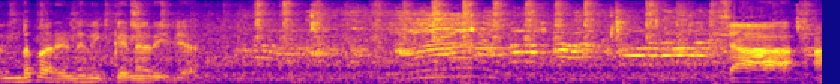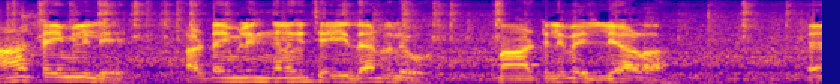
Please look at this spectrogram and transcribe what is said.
എന്താ പറയണ്ടത് നിക്കന്നെ അറിയില്ല. പക്ഷെ ആ ടൈമിലില്ലേ ആ ടൈമിൽ ഇങ്ങനെയൊക്കെ ചെയ്താണ്ടല്ലോ. നാട്ടിൽ വലിയ ആളാ. ഏ?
